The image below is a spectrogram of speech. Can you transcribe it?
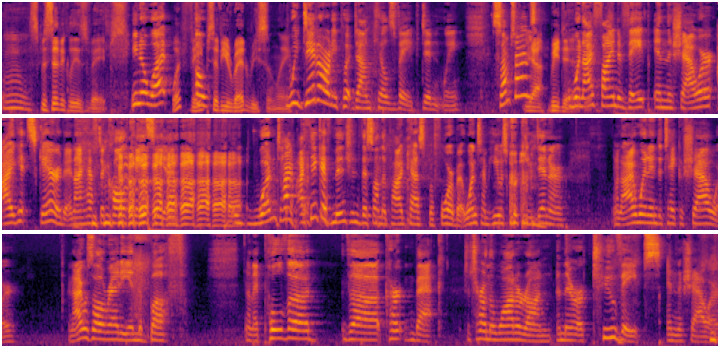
Mm. Specifically as vapes. You know what? What Oh, vapes have you read recently? we did already put down Kill's vape, didn't we? Sometimes Yeah, we did. when I find a vape in the shower, I get scared and I have to call Casey in. one time, I think I've mentioned this on the podcast before, but one time he was cooking dinner and I went in to take a shower and I was already in the buff. And I pull the the curtain back to turn the water on and there are two vapes in the shower.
